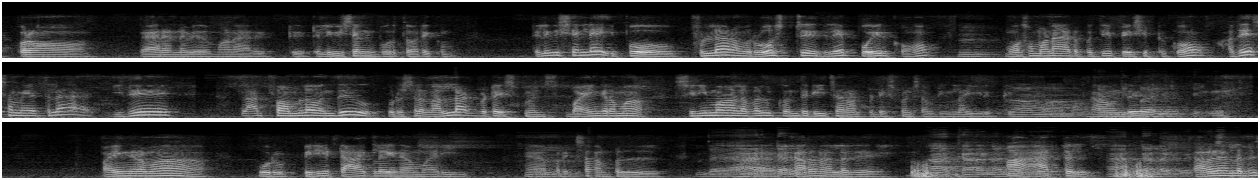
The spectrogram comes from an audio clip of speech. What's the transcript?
அப்புறம் வேற என்ன விதமான டெலிவிஷன் பொறுத்த வரைக்கும். டெலிவிஷன்ல இப்போ ஃபுல்லா நம்ம ரோஸ்ட் இதுலயே போயிருக்கோம். மோசமான ஆடை பத்தியே பேசிட்டு இருக்கோம். அதே சமயத்துல இதே பிளாட்ஃபார்ம்ல வந்து ஒரு சில நல்ல அட்வர்டைஸ்மெண்ட்ஸ் பயங்கரமா சினிமா லெவலுக்கு வந்து ரீச் ஆன அட்வர்டைஸ்மெண்ட்ஸ் அப்படின்லாம் இருக்கு. நான் வந்து பயங்கரமா ஒரு பெரிய டேக் லைனா மாதிரி ஃபார் எக்ஸாம்பிள் கரை நல்லது. ஏர்டெல் கரை நல்லது.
